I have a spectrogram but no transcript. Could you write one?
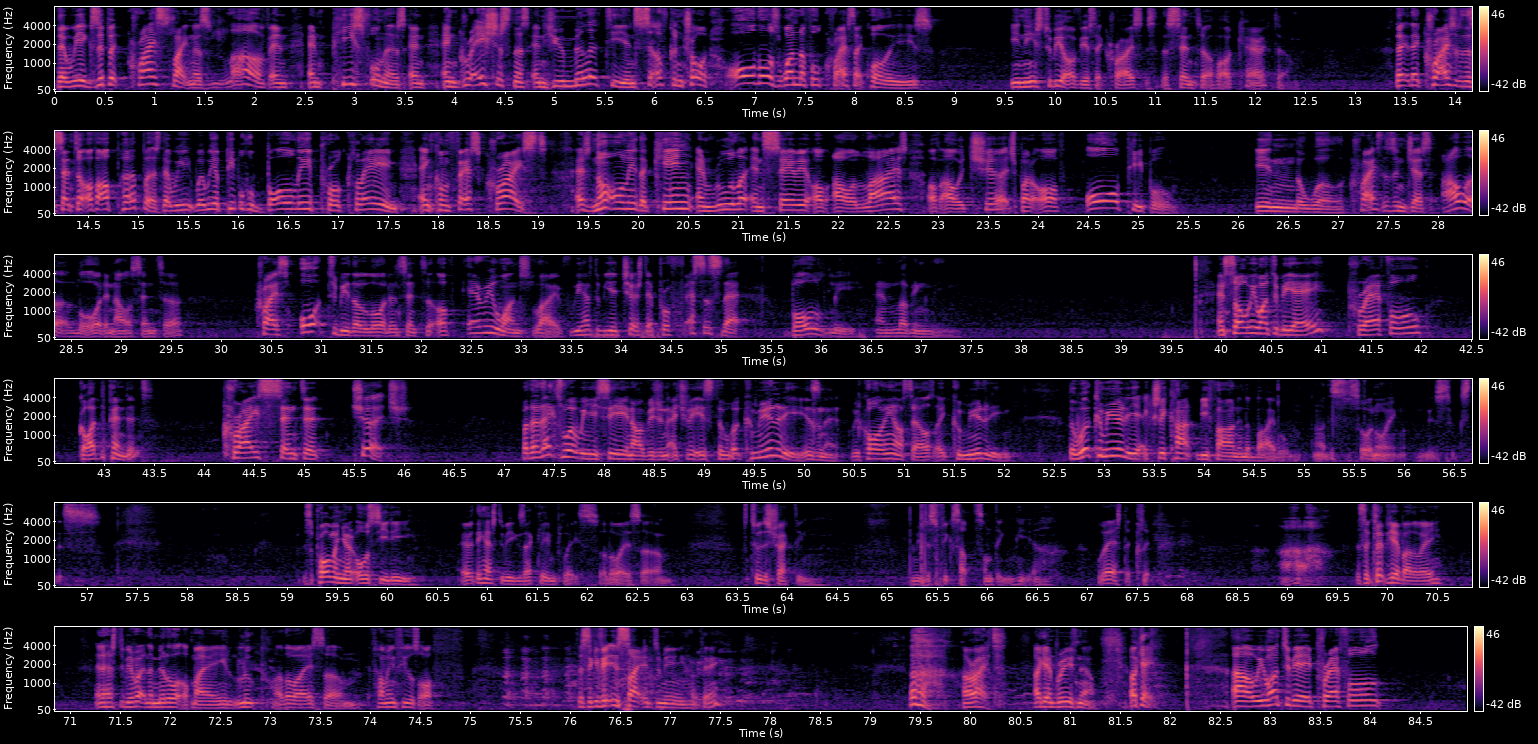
That we exhibit Christ likeness, love, and, and peacefulness, and, and graciousness, and humility, and self control, all those wonderful Christ like qualities. It needs to be obvious that Christ is at the center of our character. That, that Christ is the center of our purpose, that we, where we are people who boldly proclaim and confess Christ as not only the King and ruler and Savior of our lives, of our church, but of all people in the world. Christ isn't just our Lord and our center. Christ ought to be the Lord and center of everyone's life. We have to be a church that professes that boldly and lovingly. And so we want to be a prayerful, God dependent, Christ centered church. But the next word we see in our vision actually is the word community, isn't it? We're calling ourselves a community. The word community actually can't be found in the Bible. Oh, this is so annoying. Let me just fix this. It's a problem when you're OCD. Everything has to be exactly in place, otherwise, um, it's too distracting. Let me just fix up something here. Where's the clip? Aha. There's a clip here, by the way, and it has to be right in the middle of my loop, otherwise, um, if humming feels off. just to give you insight into me, okay? Ah, all right, I can breathe now. Okay. Uh, we want to be a prayerful,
